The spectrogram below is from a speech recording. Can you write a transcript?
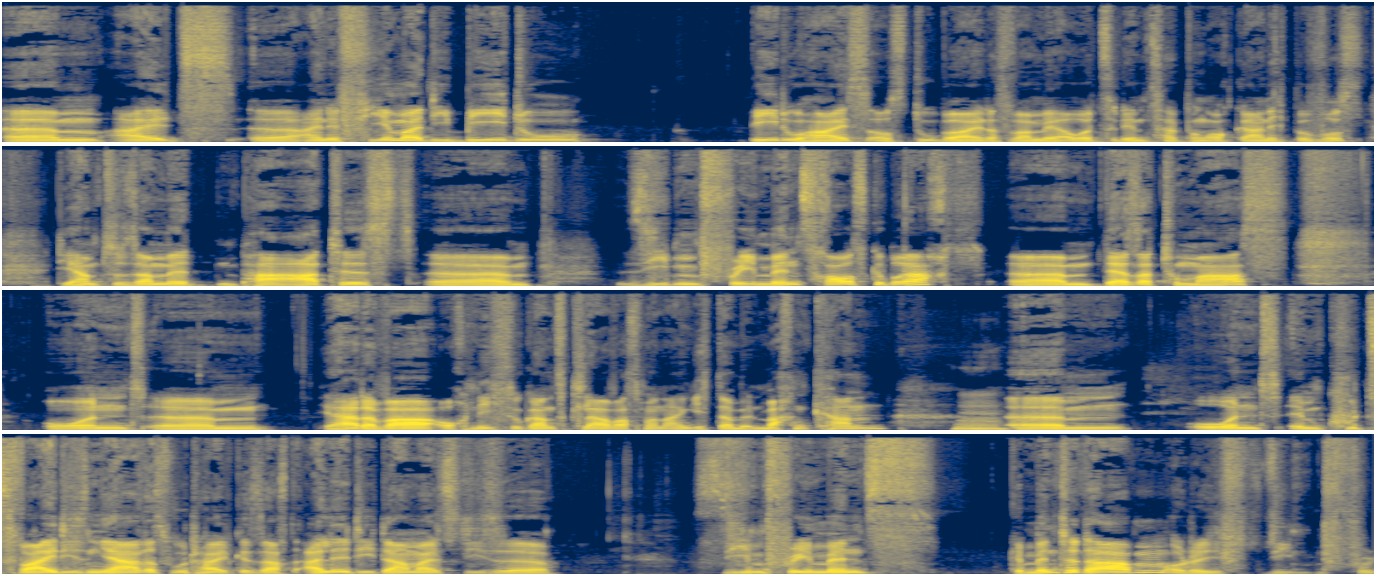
ähm, als, äh, eine Firma, die Bedu Bedu heißt, aus Dubai, das war mir aber zu dem Zeitpunkt auch gar nicht bewusst. Die haben zusammen mit 'n paar Artists, ähm, 7 Free Mints rausgebracht, ähm, Desert to Mars. Und, ähm, ja, da war auch nicht so ganz klar, was man eigentlich damit machen kann. Mhm. Ähm, und im Q2 diesen Jahres wurde halt gesagt, alle, die damals diese 7 Free Mints gemintet haben oder die f 7 fr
